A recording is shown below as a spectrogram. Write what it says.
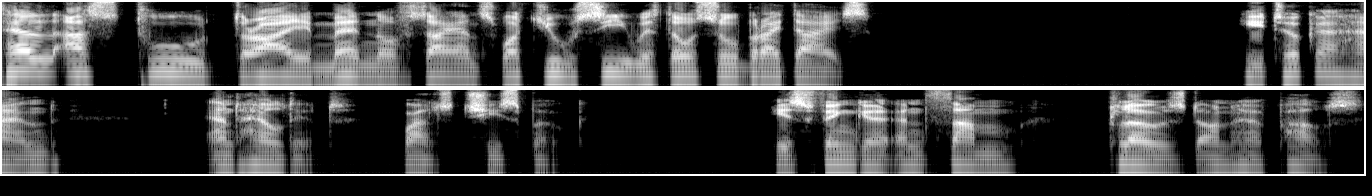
Tell us two dry men of science what you see with those so bright eyes. He took her hand and held it whilst she spoke. His finger and thumb closed on her pulse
